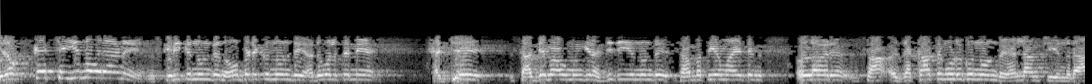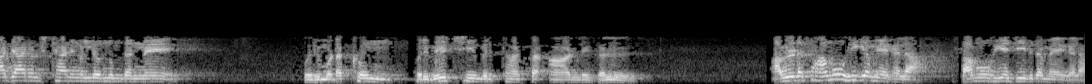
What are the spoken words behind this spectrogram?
ഇതൊക്കെ ചെയ്യുന്നവരാണ്. നിസ്കരിക്കുന്നുണ്ട് നോമ്പെടുക്കുന്നുണ്ട്. അതുപോലെ തന്നെ ഹജ്ജ് സാധ്യമാകുമെങ്കിൽ ഹജ്ജ് ചെയ്യുന്നുണ്ട്. സാമ്പത്തികമായിട്ട് ഉള്ളവർ ജക്കാത്തും കൊടുക്കുന്നുണ്ട്. എല്ലാം ചെയ്യുന്നുണ്ട്. ആചാരാനുഷ്ഠാനങ്ങളിലൊന്നും തന്നെ ഒരു മുടക്കും ഒരു വീഴ്ചയും വരുത്താത്ത ആളുകൾ. അവരുടെ സാമൂഹിക മേഖല സാമൂഹിക ജീവിത മേഖല.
